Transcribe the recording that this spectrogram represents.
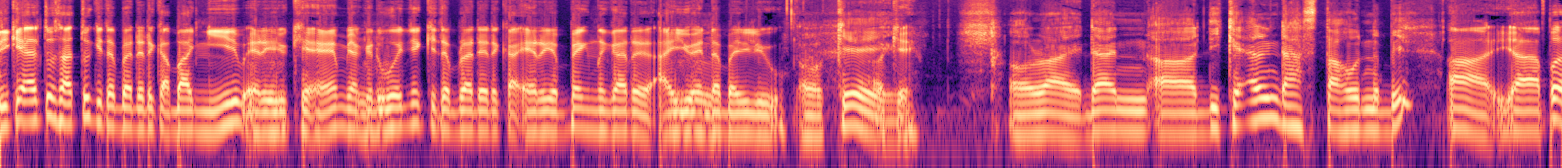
Di KL tu satu kita berada dekat Bangi, area mm-hmm. UKM, yang mm-hmm. keduanya kita berada dekat area Bank Negara, IUNW. Okey. Okey. Alright dan uh, di KL dah setahun lebih. Ah uh, ya apa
